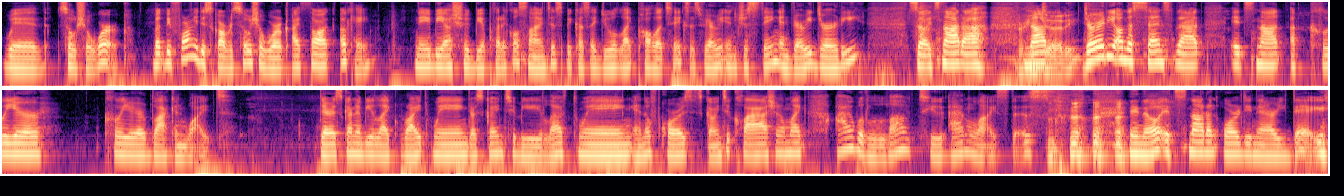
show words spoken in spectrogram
with social work. But before I discovered social work, I thought, okay, maybe I should be a political scientist because I do like politics. It's very interesting and very dirty. So it's not a very not dirty. dirty on the sense that it's not a clear clear black and white. There's going to be like right wing, there's going to be left wing, and of course it's going to clash. And I'm like, I would love to analyze this. you know, it's not an ordinary day.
